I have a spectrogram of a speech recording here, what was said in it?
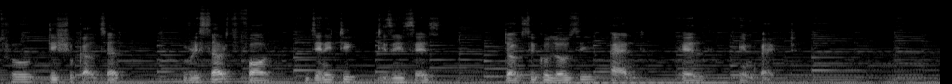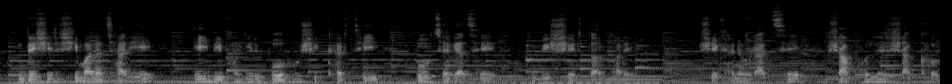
through tissue culture, research for genetic diseases, toxicology and health impact. দেশের সীমানা ছাড়িয়ে এই বিভাগের বহু শিক্ষার্থী পৌঁছে গেছে বিশ্বের দরবারে। সেখানেও রাখছে সাফল্যের স্বাক্ষর।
